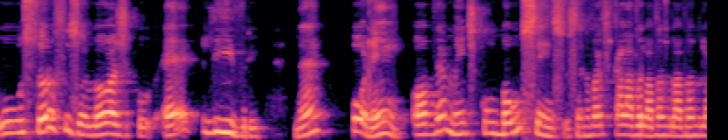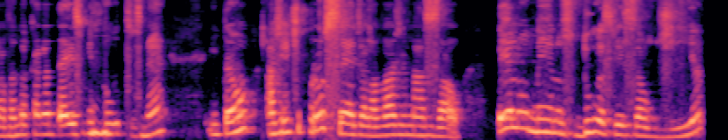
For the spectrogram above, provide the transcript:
o soro fisiológico é livre, né? Porém, obviamente, com bom senso. Você não vai ficar lavando, lavando, lavando, lavando a cada 10 minutos, né? Então, a gente procede à lavagem nasal pelo menos duas vezes ao dia,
